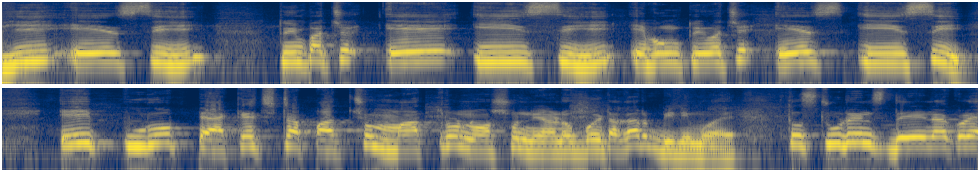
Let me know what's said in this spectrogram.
ভিএসি তুমি পাচ্ছ এইসি এবং তুমি পাচ্ছ এসইসি এই পুরো প্যাকেজটা পাচ্ছ মাত্র নশো নিরানব্বই টাকার বিনিময়ে। তো স্টুডেন্টস দেরি না করে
